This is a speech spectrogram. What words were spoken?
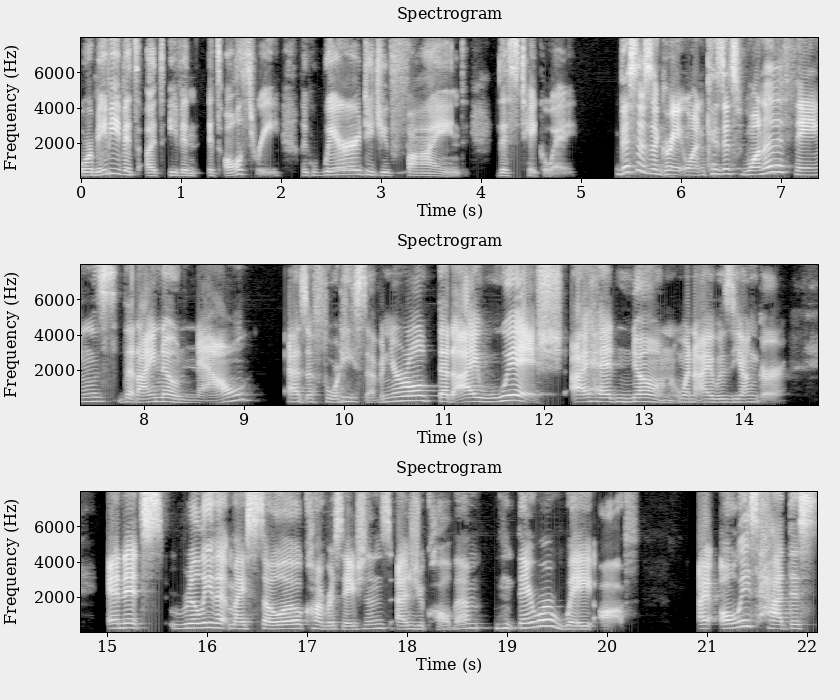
or maybe if it's, it's even it's all three. Like where did you find this takeaway? This is a great one because it's one of the things that I know now as a 47 year old that I wish I had known when I was younger. And it's really that my solo conversations, as you call them, they were way off. I always had this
